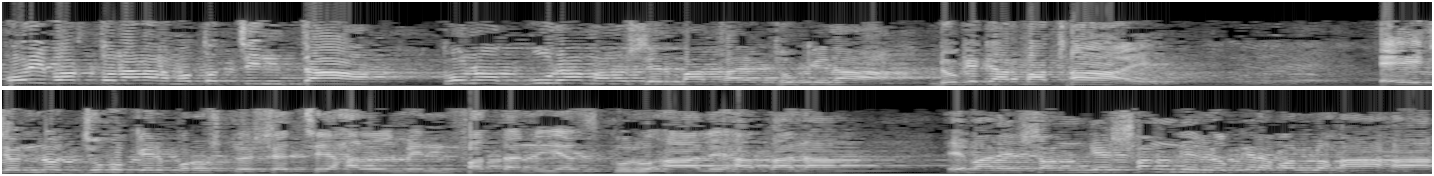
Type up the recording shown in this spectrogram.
পরিবর্তন আনার মতো চিন্তা কোন বুড়া মানুষের মাথায় ঢুকে না। ঢুকে কার মাথায়? এই জন্য যুবকের প্রশ্ন এসেছে হালমিন ফাতানিয়াজকুরু আলে হাতানা এবারে সঙ্গে সঙ্গে লোকেরা বলল, হা হা,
